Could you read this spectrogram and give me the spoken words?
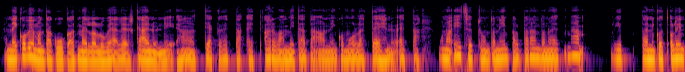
hän ei kovin monta kuukautta meillä ollut vielä edes käynyt, niin hän sanoi, että, että, että arvaa mitä tämä on niin mulle tehnyt, että mun on itsetunto niin paljon parantunut, että mä liit, tai niin kuin, että olin,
